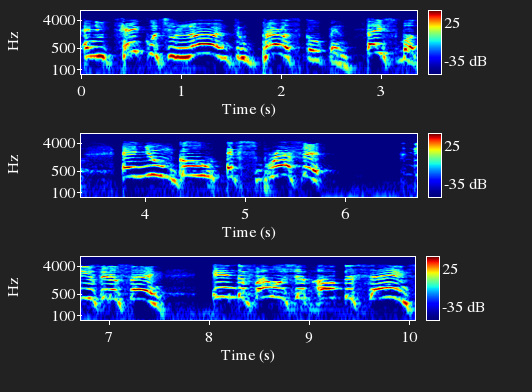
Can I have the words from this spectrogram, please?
And you take what you learn through Periscope and Facebook and you go express it. Do you see what I'm saying? In the fellowship of the saints.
